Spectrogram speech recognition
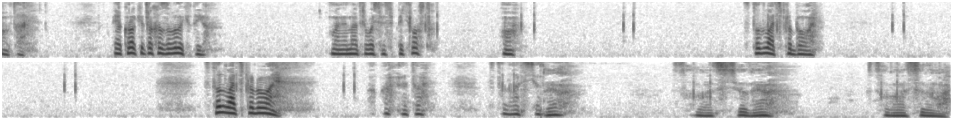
Отак. Я кроки трохи завеликі даю. У мене метр 85 росту. О. 120 пробивай. 120 пробивай. Опа, не то. 121. 121, 122.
